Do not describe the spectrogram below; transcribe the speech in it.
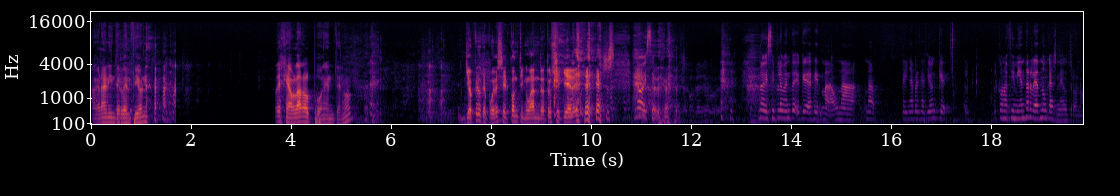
Una gran intervención. Deje hablar al ponente, ¿no? Yo creo que puedes ir continuando, tú si quieres. No, y, si... no, y simplemente quería decir nada, una, una pequeña apreciación que el, conocimiento en realidad nunca es neutro, ¿no?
